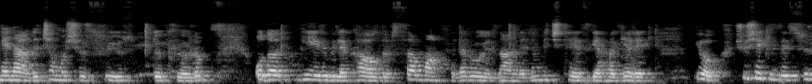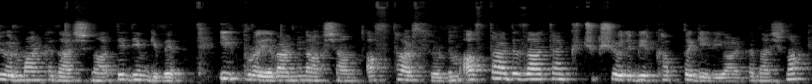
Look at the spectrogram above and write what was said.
genelde çamaşır suyu döküyorum. O da bir yeri bile kaldırsa mahveder. O yüzden dedim hiç tezgaha gerek yok. Şu şekilde sürüyorum arkadaşlar. Dediğim gibi ilk buraya ben dün akşam astar sürdüm. Astar da zaten küçük şöyle bir kapta geliyor arkadaşlar.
